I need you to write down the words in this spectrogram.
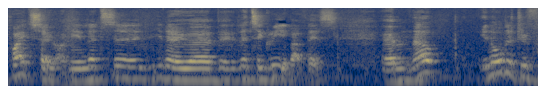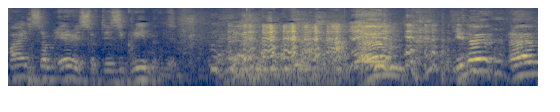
quite so. I mean, let's uh, you know uh, let's agree about this. Um, now, in order to find some areas of disagreement, um, you know, um,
